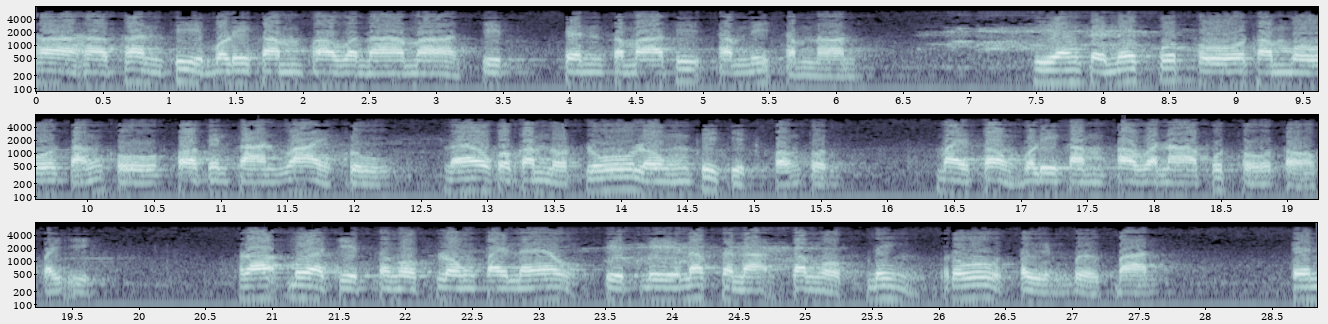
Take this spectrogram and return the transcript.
ถ้าหากท่านที่บริกรรมภาวนามาจิตเป็นสมาธิชำนิชำนาญ เพียงแต่เนกพุทโธธรรมโมสังโฆพอเป็นการไหว้ครู แล้วก็กำหนดรู้ลงที่จิตของตน ไม่ต้องบริกรรมภาวนาพุทโธต่อไปอีก เพราะเมื่อจิตสงบลงไปแล้ว จิตมีลักษณะสงบนิ่ง รู้ตื่นเบิกบาน เป็น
